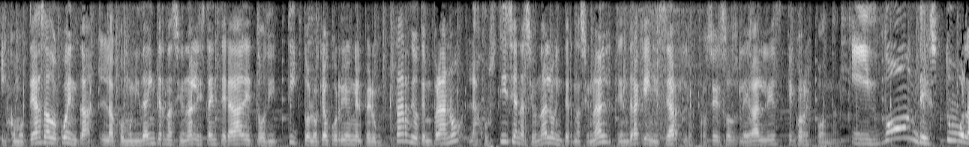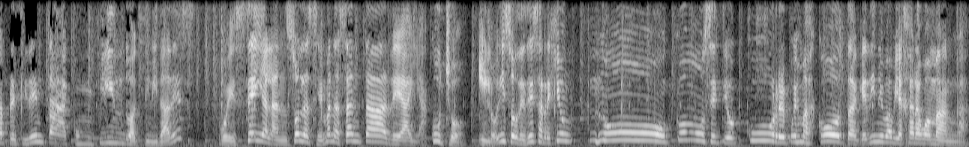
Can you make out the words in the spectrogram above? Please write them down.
Y como te has dado cuenta, la comunidad internacional está enterada de toditito lo que ha ocurrido en el Perú. Tarde o temprano, la justicia nacional o internacional tendrá que iniciar los procesos legales que correspondan. ¿Y dónde estuvo la presidenta cumpliendo actividades? Pues ella lanzó la Semana Santa de Ayacucho y lo hizo desde esa región. No, ¿cómo se te ocurre, pues mascota, que Dini va a viajar a Huamanga?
